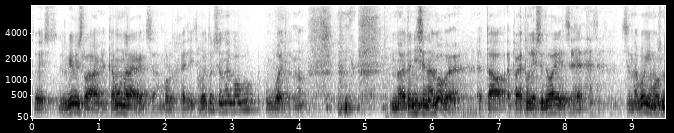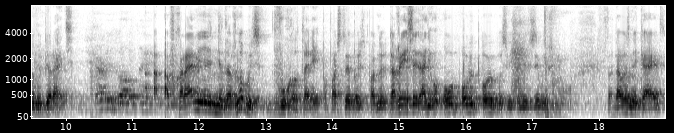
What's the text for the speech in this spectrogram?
То есть, другими словами, кому нравится, может ходить в эту синагогу, в эту, но, но это не синагога, это, поэтому если говорится, э, синагоги можно выбирать. А, а в храме не должно быть двух алтарей, по простой, по одной, даже если они обе, обе посвящены Всевышнему. Тогда возникает,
